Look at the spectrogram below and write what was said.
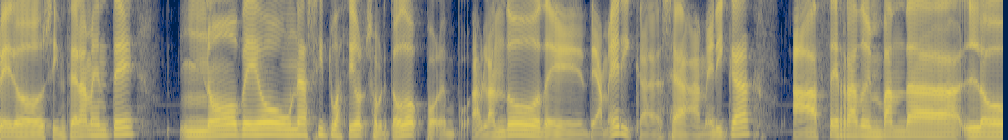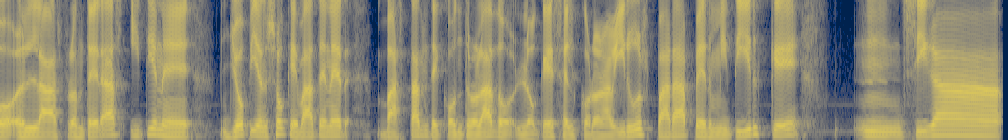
pero sinceramente no veo una situación, sobre todo hablando de, América, o sea, América ha cerrado en banda las fronteras y tiene, yo pienso que va a tener bastante controlado lo que es el coronavirus para permitir que mm, siga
